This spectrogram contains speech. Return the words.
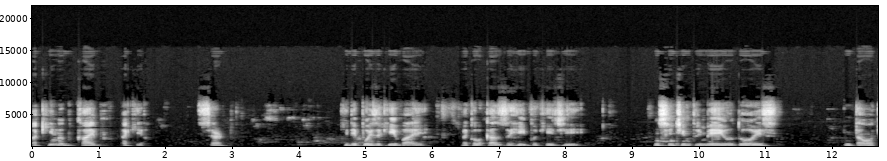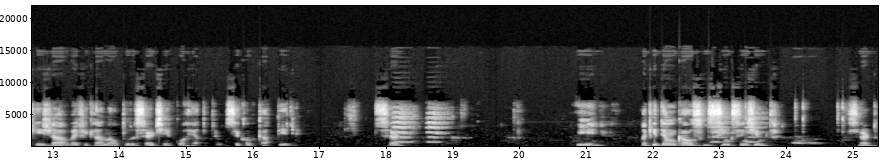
a quina do caibro, aqui, ó, certo? Que depois aqui vai, vai colocar as ripas aqui de um centímetro e meio ou dois, então aqui já vai ficar na altura certinha, correta, para você colocar a pilha. Certo? E aqui tem um calço de 5 centímetros. Certo?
